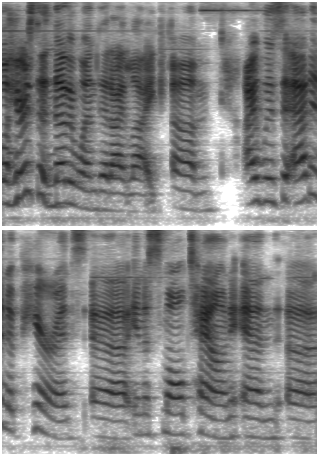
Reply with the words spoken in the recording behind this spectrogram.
Well, here's another one that I like. Um, I was at an appearance uh, in a small town, and uh,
